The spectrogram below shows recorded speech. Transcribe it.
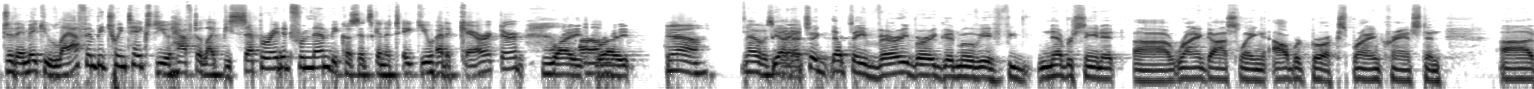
do they make you laugh in between takes do you have to like be separated from them because it's going to take you out of character right um, right yeah that was yeah great. that's a that's a very very good movie if you've never seen it uh, ryan gosling albert brooks bryan cranston uh,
